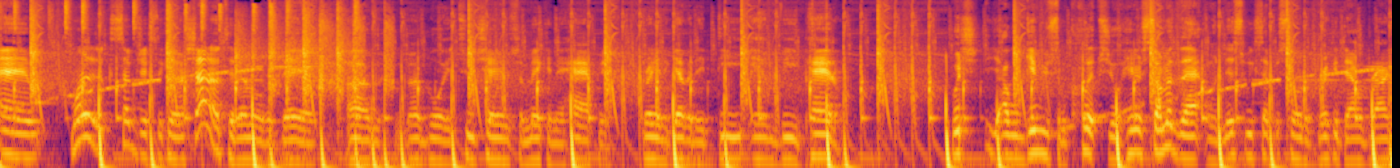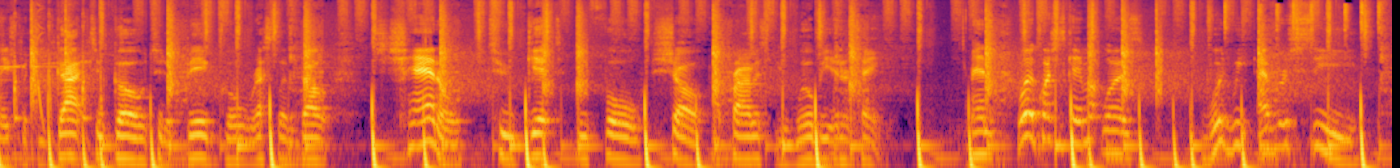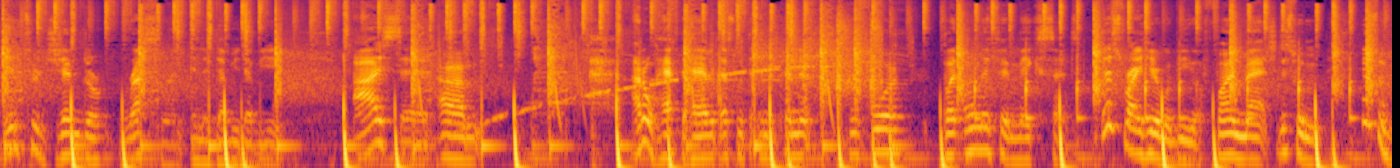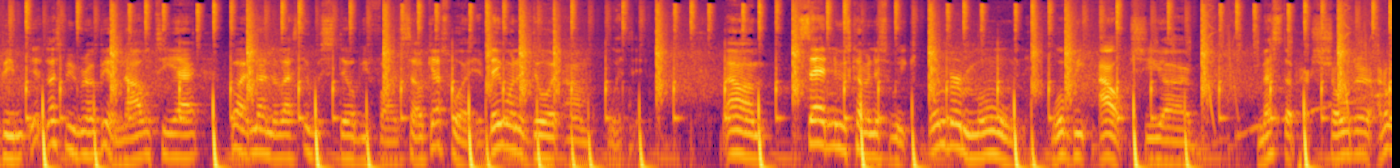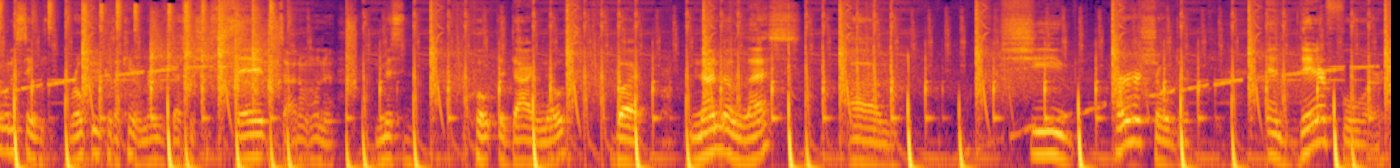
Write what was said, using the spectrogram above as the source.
And one of the subjects out, shout out to them over there, um, my boy Two Chains for making it happen, bringing together the DMV panel. which I will give you some clips. You'll hear some of that on this week's episode of Break It Down with Brian H. But you got to go to the Big Go Wrestling Belt channel to get the full show. I promise you will be entertained. And one of the questions came up was, would we ever see intergender wrestling in the WWE? I said, um, I don't have to have it. That's what the independent is for. But only if it makes sense. This right here would be a fun match. This would, this would be. Let's be real, be a novelty act. But nonetheless, it would still be fun. So guess what? If they want to do it, I'm with it. Um, sad news coming this week. Ember Moon will be out. She uh messed up her shoulder. I don't want to say it was broken because I can't remember if that's what she said. So I don't want to misquote the diagnosis. But nonetheless, um, she hurt her shoulder, and therefore,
